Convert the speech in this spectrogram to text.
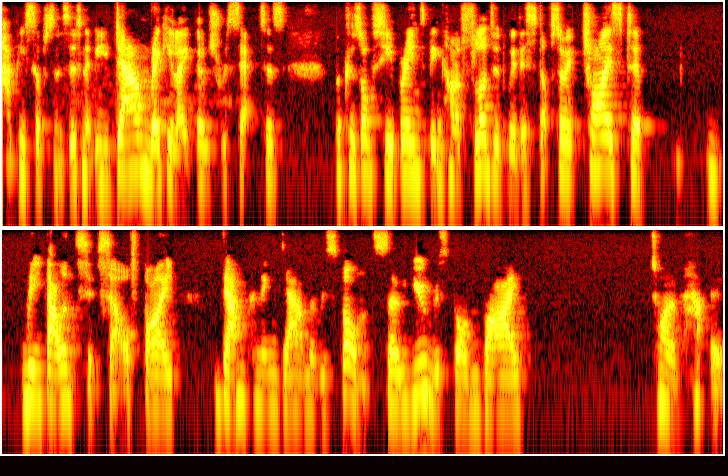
happy substance, isn't it? But you down regulate those receptors because obviously your brain's being kind of flooded with this stuff, so it tries to rebalance itself by dampening down the response. So you respond by trying to ha-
